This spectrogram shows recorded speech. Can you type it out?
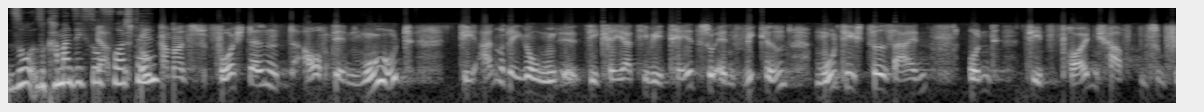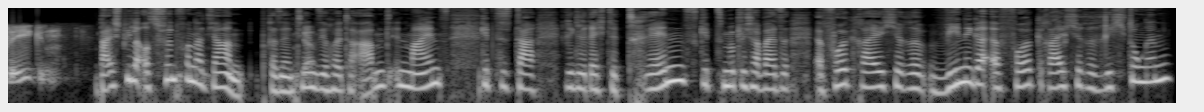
So, so kann man sich so ja, vorstellen? So kann man es vorstellen, auch den Mut, die Anregung, äh, die Kreativität zu entwickeln, mutig zu sein und die Freundschaften zu pflegen. Beispiele aus 500 Jahren präsentieren ja. Sie heute Abend in Mainz. Gibt es da regelrechte Trends? Gibt es möglicherweise erfolgreichere, weniger erfolgreichere Richtungen?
